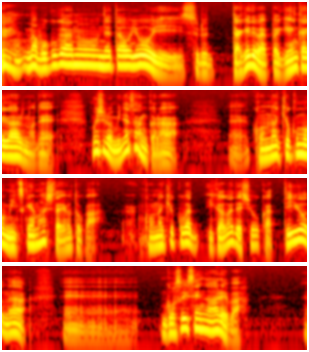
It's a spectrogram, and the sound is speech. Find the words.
まあ僕があのネタを用意するだけではやっぱり限界があるのでむしろ皆さんから、えーこんな曲も見つけましたよとかこんな曲はいかがでしょうかっていうような、えーご推薦があれば、え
